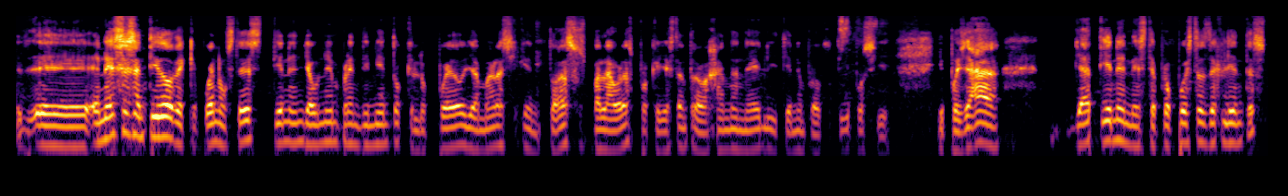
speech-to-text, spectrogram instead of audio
eh, en ese sentido de que, bueno, ustedes tienen ya un emprendimiento que lo puedo llamar así que en todas sus palabras, porque ya están trabajando en él y tienen prototipos y, y pues ya, ya tienen este propuestas de clientes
